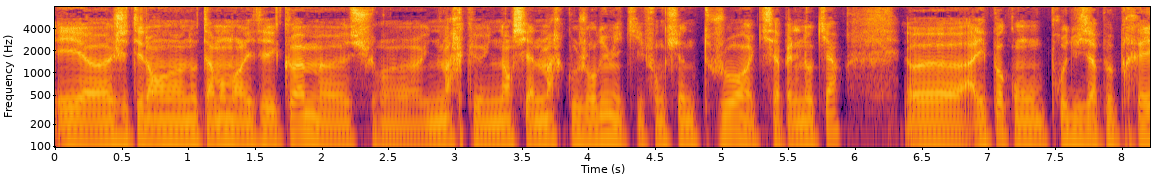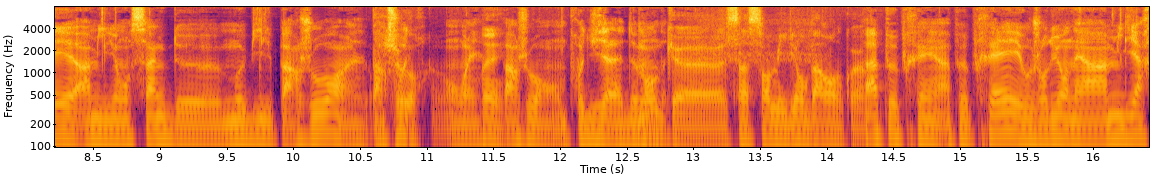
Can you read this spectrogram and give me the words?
Et euh, j'étais dans, notamment dans les télécoms euh, sur euh, une marque, une ancienne marque aujourd'hui, mais qui fonctionne toujours, et qui s'appelle Nokia. Euh, à l'époque, on produisait à peu près 1,5 million de mobiles par jour. Par On jour ouais, Ouais. par jour. On produisait à la demande. Donc euh, 500 millions par an quoi. À peu près, à peu près. Et aujourd'hui, on est à 1 milliard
